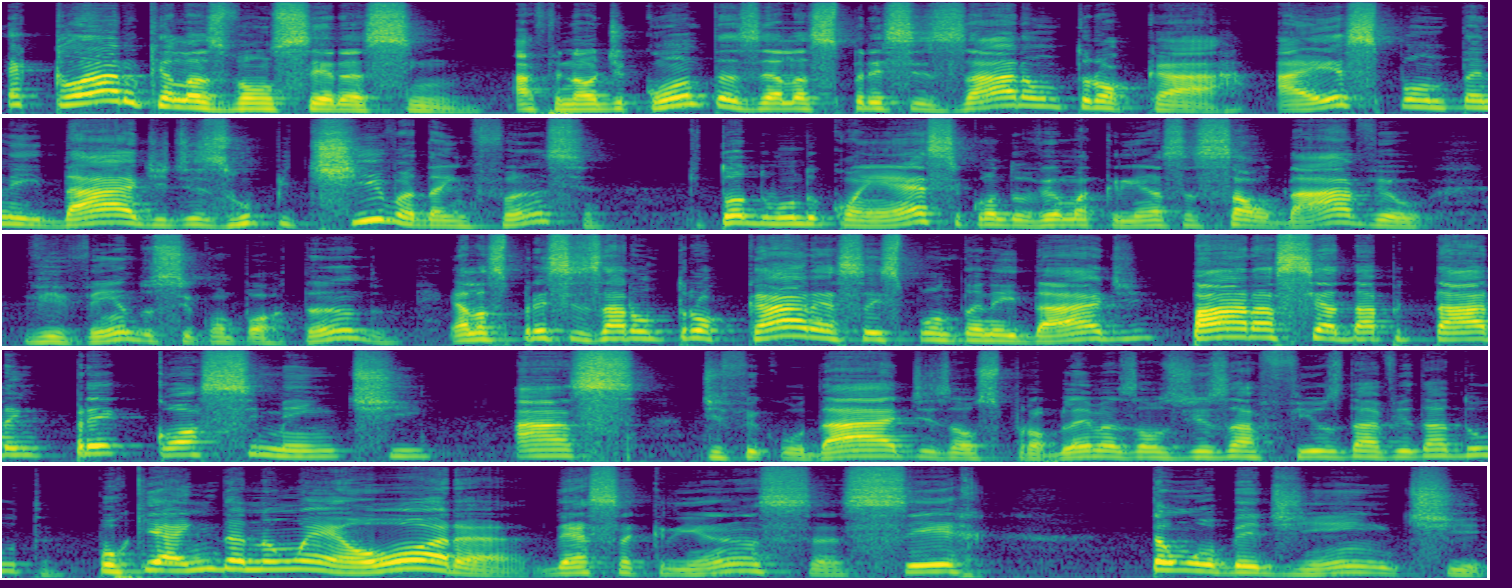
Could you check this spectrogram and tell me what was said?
É claro que elas vão ser assim. Afinal de contas, elas precisaram trocar a espontaneidade disruptiva da infância que todo mundo conhece quando vê uma criança saudável vivendo, se comportando, elas precisaram trocar essa espontaneidade para se adaptarem precocemente às dificuldades, aos problemas, aos desafios da vida adulta. Porque ainda não é hora dessa criança ser tão obediente,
